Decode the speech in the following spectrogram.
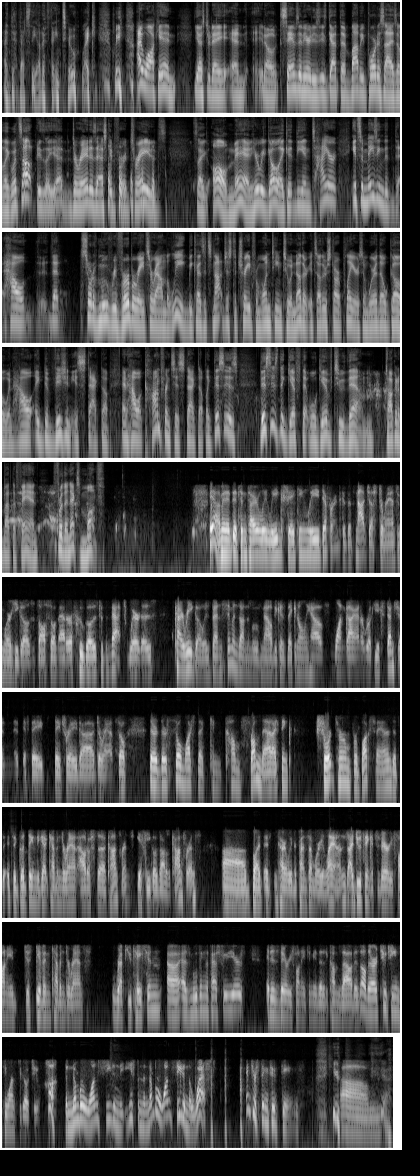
That's the other thing too. Like we, I walk in yesterday and you know Sam's in here and he's, he's got the Bobby Portis eyes. I'm like, what's up? He's like, yeah, Durant is asking for a trade. It's it's like, oh man, here we go. Like the entire, it's amazing that that how that sort of move reverberates around the league because it's not just a trade from one team to another it's other star players and where they'll go and how a division is stacked up and how a conference is stacked up like this is this is the gift that we'll give to them. Talking about the fan for the next month. Yeah, I mean it, it's entirely league shakingly different because it's not just Durant and where he goes. It's also a matter of who goes to the Nets. Where does Kyrie go? Is Ben Simmons on the move now because they can only have one guy on a rookie extension if, they they trade uh, Durant? So there there's so much that can come from that. I think short term for Bucks fans, it's it's a good thing to get Kevin Durant out of the conference if he goes out of the conference. Uh, but it entirely depends on where he lands. I do think it's very funny, just given Kevin Durant's reputation uh, as moving the past few years. It is very funny to me that it comes out as, oh, there are two teams he wants to go to. Huh, the number one seed in the East and the number one seed in the West. Interesting two teams. Um, Yeah.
